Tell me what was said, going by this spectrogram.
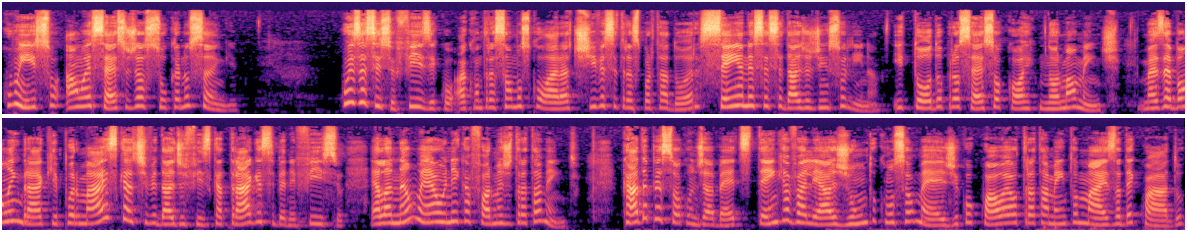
Com isso, há um excesso de açúcar no sangue. Com o exercício físico, a contração muscular ativa esse transportador sem a necessidade de insulina e todo o processo ocorre normalmente. Mas é bom lembrar que, por mais que a atividade física traga esse benefício, ela não é a única forma de tratamento. Cada pessoa com diabetes tem que avaliar junto com o seu médico qual é o tratamento mais adequado,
